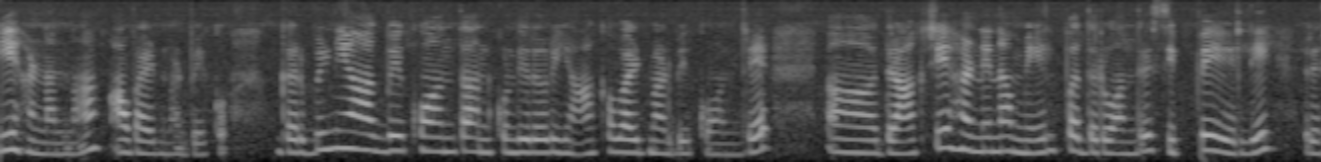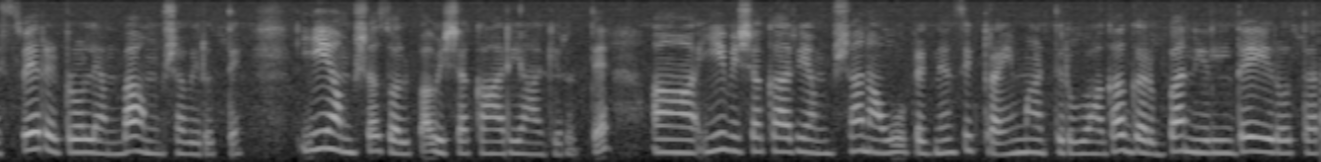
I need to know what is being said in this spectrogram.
ಈ ಹಣ್ಣನ್ನು ಅವಾಯ್ಡ್ ಮಾಡಬೇಕು. ಗರ್ಭಿಣಿ ಆಗಬೇಕು ಅಂತ ಅಂದ್ಕೊಂಡಿರೋರು ಯಾಕೆ ಅವಾಯ್ಡ್ ಮಾಡಬೇಕು ಅಂದರೆ ದ್ರಾಕ್ಷಿ ಹಣ್ಣಿನ ಮೇಲ್ಪದರು ಅಂದರೆ ಸಿಪ್ಪೆಯಲ್ಲಿ ರೆಸ್ವೆರೆಟ್ರೋಲ್ ಎಂಬ ಅಂಶವಿರುತ್ತೆ. ಈ ಅಂಶ ಸ್ವಲ್ಪ ವಿಷಕಾರಿ ಆಗಿರುತ್ತೆ. ಈ ವಿಷಕಾರಿ ಅಂಶ ನಾವು ಪ್ರೆಗ್ನೆನ್ಸಿಗೆ ಟ್ರೈ ಮಾಡ್ತಿರುವಾಗ ಗರ್ಭ ನಿಲ್ಲದೆ ಇರೋ ಥರ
